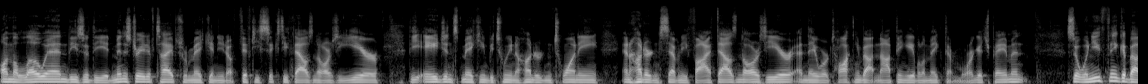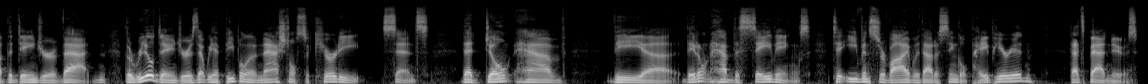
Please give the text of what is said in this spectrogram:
on the low end. These are the administrative types. We're making you know fifty, sixty thousand dollars a year. The agents making between one hundred and twenty and one hundred and seventy five thousand dollars a year, and they were talking about not being able to make their mortgage payment. So when you think about the danger of that, the real danger is that we have people in a national security sense that don't have the uh, they don't have the savings to even survive without a single pay period. That's bad news.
